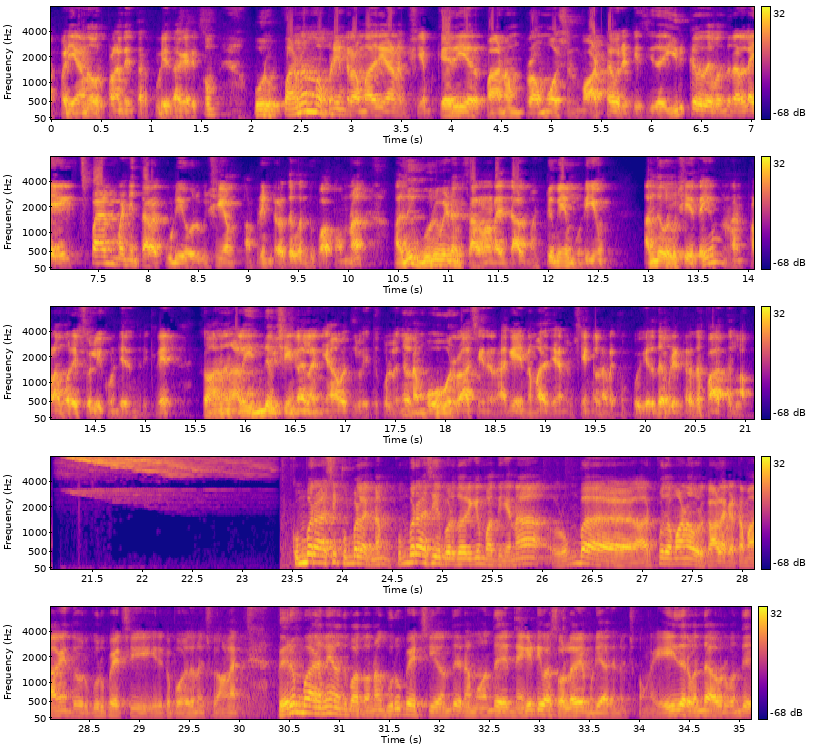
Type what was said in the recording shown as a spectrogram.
அப்படியான ஒரு பலனை தரக்கூடியதாக இருக்கும். ஒரு பணம் அப்படின்ற மாதிரியான விஷயம் கெரியர் பணம் promotion whatever it is இதை இருக்கிறத வந்து நல்லா எக்ஸ்பேண்ட் பண்ணி தரக்கூடிய ஒரு விஷயம் அப்படின்றது வந்து பார்த்தோம்னா அது குருவிடம் சரணடைந்தால் மட்டுமே முடியும். அந்த ஒரு விஷயத்தையும் நான் பலமுறை சொல்லிக் கொண்டிருந்திருக்கிறேன் ஸோ அதனால இந்த விஷயங்கள் எல்லாம் ஞாபகத்தில் வைத்துக் கொள்ளுங்கள். நம்ம ஒவ்வொரு ராசியினராக என்ன மாதிரியான விஷயங்கள் நடக்கப் போகிறது அப்படின்றத பார்த்துடலாம். கும்பராசி கும்பலக்னம். கும்பராசியை பொறுத்த வரைக்கும் பார்த்தீங்கன்னா ரொம்ப அற்புதமான ஒரு காலகட்டமாக இந்த ஒரு குரு பயிற்சி இருக்க போகுதுன்னு வச்சுக்கோங்களேன். பெரும்பாலுமே வந்து பார்த்தோம்னா குரு பயிற்சியை வந்து நம்ம வந்து நெகட்டிவாக சொல்லவே முடியாதுன்னு வச்சுக்கோங்க. எய்தர் வந்து அவர் வந்து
